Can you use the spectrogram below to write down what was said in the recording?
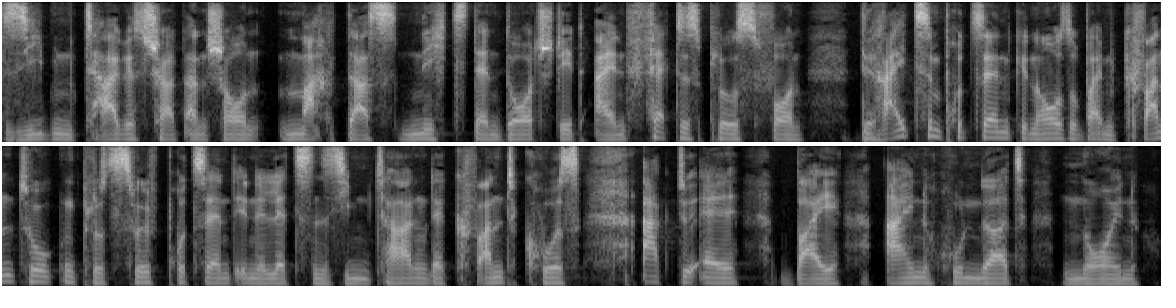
7-Tages-Chart anschauen, macht das nichts, denn dort steht ein fettes Plus von 13%, genauso beim Quant-Token plus 12% in den letzten sieben Tagen. Der Quant-Kurs aktuell bei 109 Euro.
